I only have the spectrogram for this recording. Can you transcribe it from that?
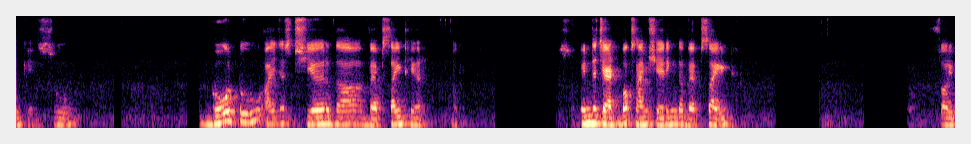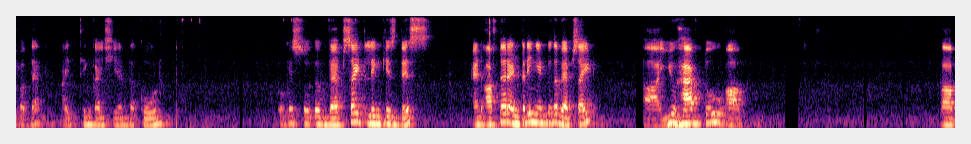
Okay, so go to I just share the website here. Okay. So in the chat box, I'm sharing the website. Sorry for that. I think I shared the code. Okay, so the website link is this. And after entering into the website, uh, you have to uh, uh,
